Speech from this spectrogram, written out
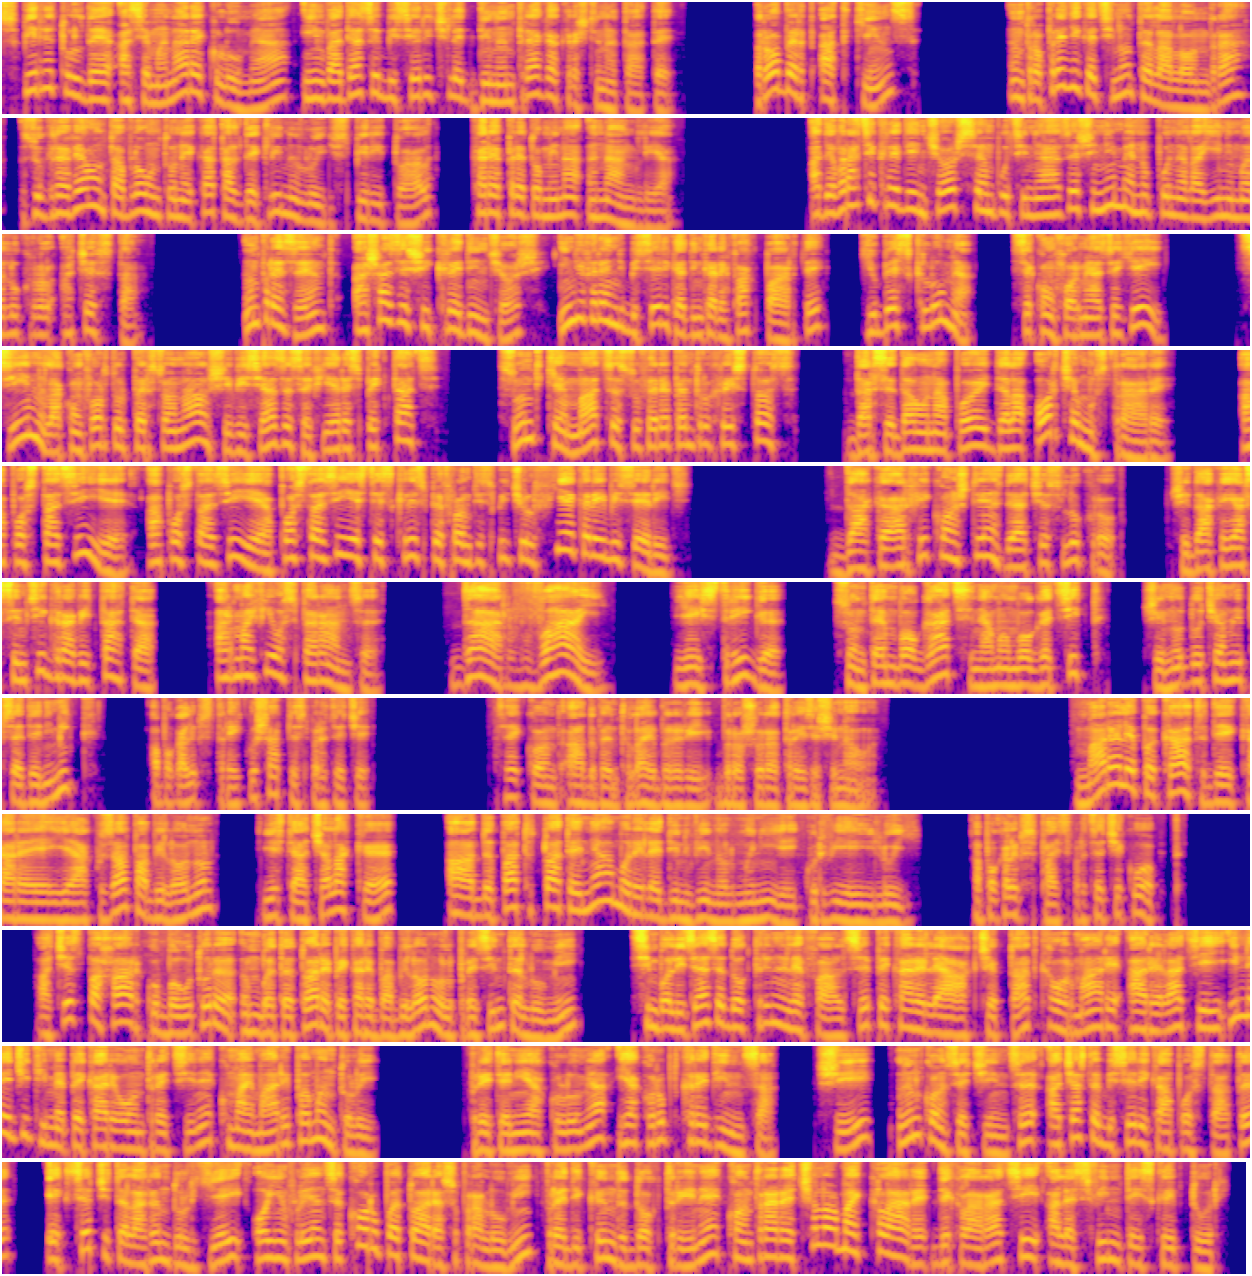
Spiritul de asemănare cu lumea invadează bisericile din întreaga creștinătate. Robert Atkins, într-o predică ținută la Londra, zugrăvea un tablou întunecat al declinului spiritual care predomina în Anglia. Adevărații credincioși se împuținează și nimeni nu pune la inimă lucrul acesta. În prezent, așa zis și credincioși, indiferent de biserica din care fac parte, iubesc lumea, se conformează ei, țin la confortul personal și visează să fie respectați. Sunt chemați să sufere pentru Hristos, dar se dau înapoi de la orice mustrare. Apostazie, apostazie, apostazie este scris pe frontispiciul fiecarei biserici. Dacă ar fi conștienți de acest lucru și dacă i-ar simți gravitatea, ar mai fi o speranță. Dar, vai! Ei strigă, suntem bogați, ne-am îmbogățit și nu ducem lipsă de nimic. Apocalips 3 cu 17. Second Advent Library, broșura 39. Marele păcat de care e acuzat Babilonul este acela că a adăpat toate neamurile din vinul mâniei curviei lui. Apocalips 14 cu 8. Acest pahar cu băutură îmbătătoare pe care Babilonul îl prezintă lumii simbolizează doctrinele false pe care le-a acceptat ca urmare a relației ilegitime pe care o întreține cu mai mari pământului. Prietenia cu lumea i-a corupt credința și, în consecință, această biserică apostată exercită la rândul ei o influență corupătoare asupra lumii, predicând doctrine contrare celor mai clare declarații ale Sfintei Scripturi.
